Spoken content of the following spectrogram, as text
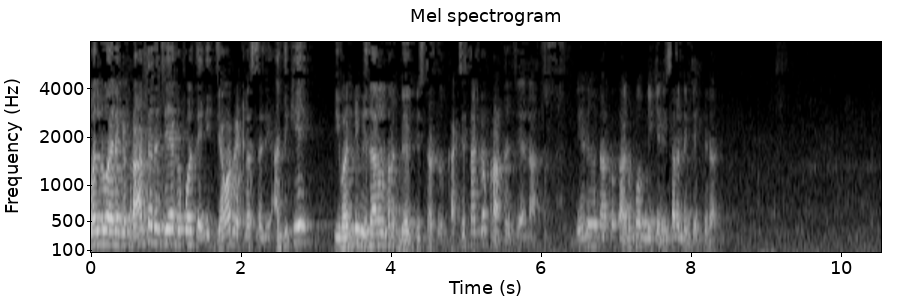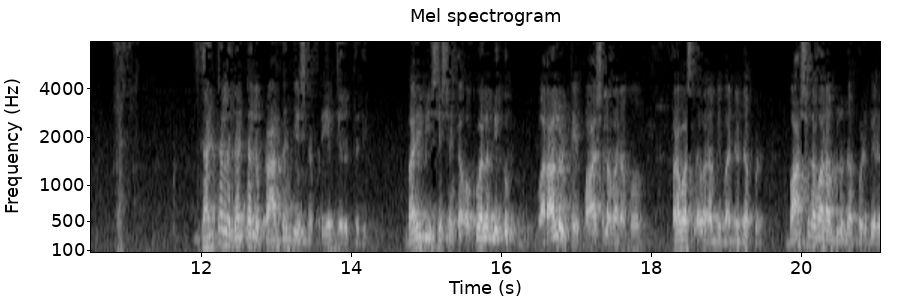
మళ్ళీ నువ్వు ఆయనకి ప్రార్థన చేయకపోతే నీకు జవాబు ఎట్లొస్తుంది? అందుకే ఇవన్నీ విధానాలు మనకు నేర్పిస్తాడు ఖచ్చితంగా ప్రార్థన చేయాలా? నేను నాకు ఒక అనుభవం మీకు ఎన్నిసార్లు నేను చెప్పిన. గంటలు గంటలు ప్రార్థన చేసినప్పుడు ఏం జరుగుతుంది? మరీ విశేషంగా ఒకవేళ మీకు వరాలు ఉంటాయి భాషల వరము ప్రవచన వరం ఇవన్నీ ఉన్నప్పుడు భాషల వరంలో ఉన్నప్పుడు మీరు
